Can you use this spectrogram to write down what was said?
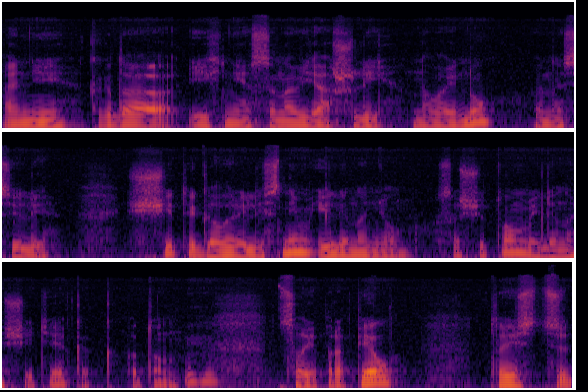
они, когда их сыновья шли на войну, выносили щит и говорили с ним или на нем. Со щитом или на щите, как потом Мгм. Цой пропел. То есть э,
